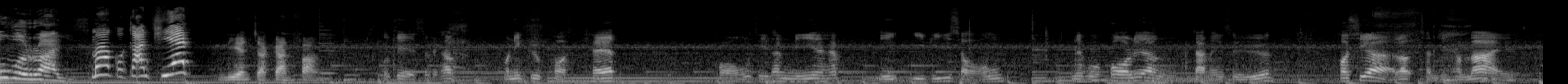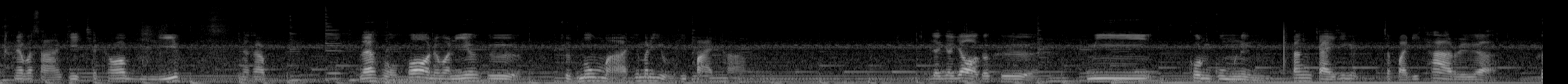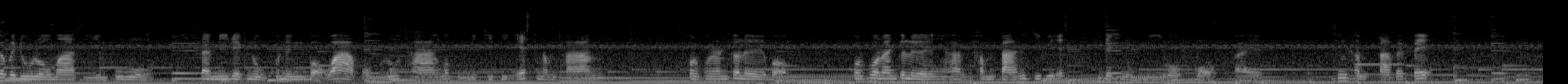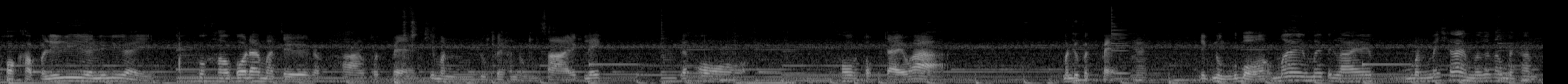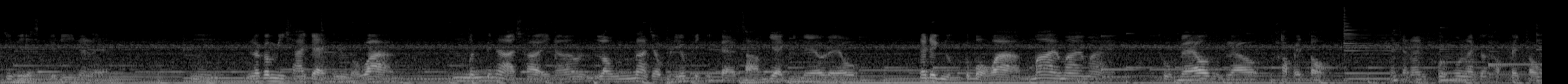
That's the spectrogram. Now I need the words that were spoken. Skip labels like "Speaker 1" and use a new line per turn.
Override
มากกว่าการเขียน
เรียนจากการฟัง
โอเค สวัสดีครับ วันนี้คือพอดแคสต์ของซีซั่นนี้นะครับนี่ EP ที่สองในหัวข้อเรื่องจากหนังสือพอเชื่อเราฉันจะทำได้ ในภาษาอังกฤษใช้คำว่า believe นะครับ และหัวข้อในวันนี้ก็คือจุดมุ่งหมายที่ไม่ได้อยู่ที่ปลายทาง เรื่องย่อๆก็คือ มีคนกลุ่มหนึ่งตั้งใจที่ จะไปที่ท่าเรือ เพื่อไปดูโลมาสีชมพู แต่มีเด็กหนุ่มคนหนึงบอกว่าผมรู้ทางว่าผมมี GPS นำทาง คนคนนั้นก็เลยบอก คนพวกนั้นก็เลยนะครับทำตามที่ GPS ที่เด็กหนุ่มมีบอกบอกไป ซึ่งทำตามเป๊ะๆพอขับไปเรื่อยๆเรื่อยๆ พวกเขาก็ได้มาเจอกับทางแปลกๆที่มันดูเป็นถนนทรายเล็กๆ และพอเขาตกใจว่า มันดูแปลกๆนะ เด็กหนุ่มก็บอกว่าไม่ไม่เป็นไร มันไม่ใช่ มันก็ต้องไปทำ GPS อยู่ดีนั่นแหละอืมแล้วก็มีชายแก่คนหนึ่งบอกว่า มันไม่น่าใช่นะ เราน่าจะเลี้ยวผิดตั้งแต่สามแยกที่แล้วแล้วแล้วเด็กหนุ่มก็บอกว่าไม่ไม่ไม่ถูกแล้วถูกแล้วขับไปต่อหลังจากนั้นคนพวกนั้นก็ขับไปต่อ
